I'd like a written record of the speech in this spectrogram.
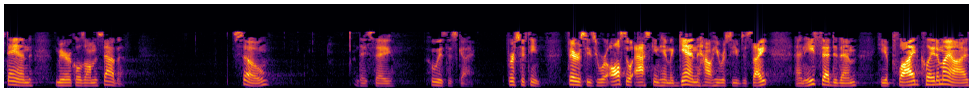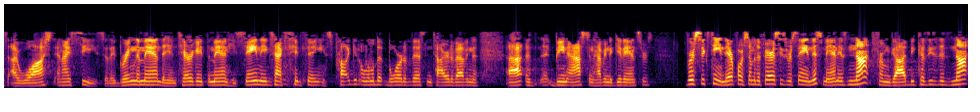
stand miracles on the Sabbath. So they say, Who is this guy? Verse 15 Pharisees who were also asking him again how he received his sight. And he said to them, He applied clay to my eyes. I washed and I see. So they bring the man. They interrogate the man. He's saying the exact same thing. He's probably getting a little bit bored of this and tired of having to, uh, being asked and having to give answers. Verse 16 Therefore, some of the Pharisees were saying, This man is not from God because he does not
